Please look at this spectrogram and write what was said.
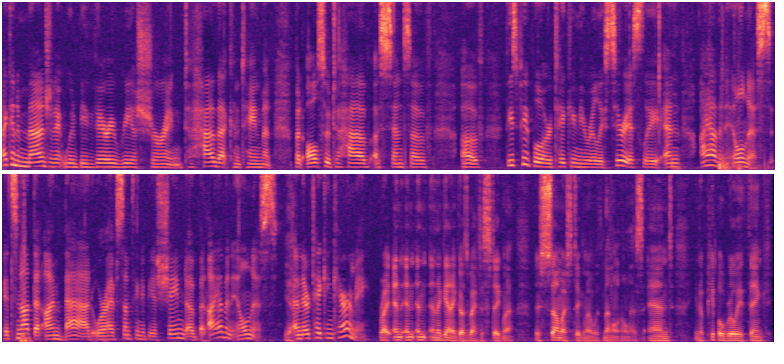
I can imagine it would be very reassuring to have that containment, but also to have a sense of of these people are taking me really seriously and I have an illness. It's not that I'm bad or I have something to be ashamed of, but I have an illness Yeah. and they're taking care of me. Right, and, and, and, and again, it goes back to stigma. There's so much stigma with mental illness, and you know, people really think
